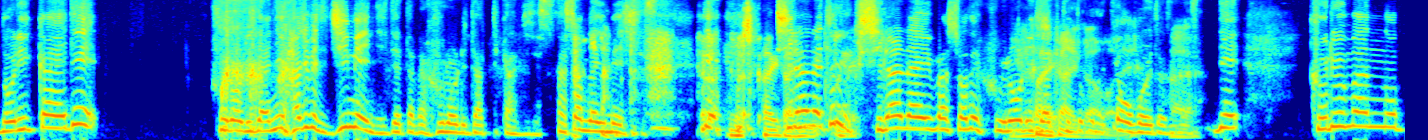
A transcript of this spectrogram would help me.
乗り換えでフロリダに初めて地面に出たのはフロリダって感じです。そんなイメージです。海岸知らない、とにかく知らない場所でフロリダっていうところだけ覚えておいてください。で、車に乗っ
